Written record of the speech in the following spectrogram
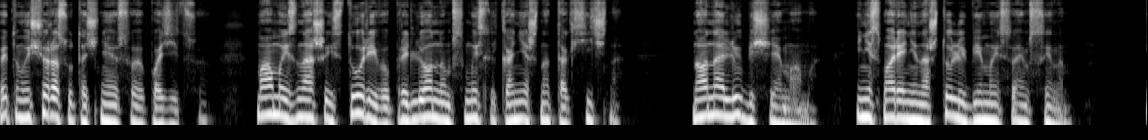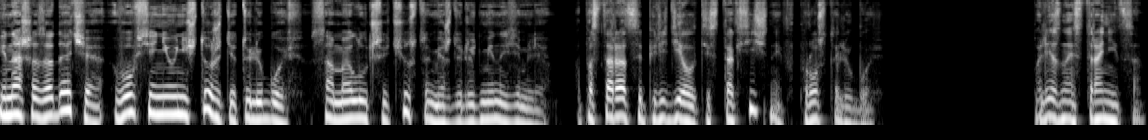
Поэтому еще раз уточняю свою позицию. Мама из нашей истории в определенном смысле, конечно, токсична. Но она любящая мама. И, несмотря ни на что, любимая своим сыном. И наша задача вовсе не уничтожить эту любовь, самое лучшее чувство между людьми на земле, а постараться переделать из токсичной в просто любовь. Полезная страница.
